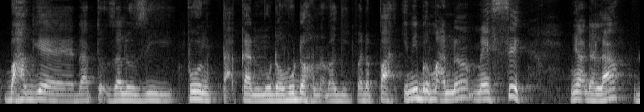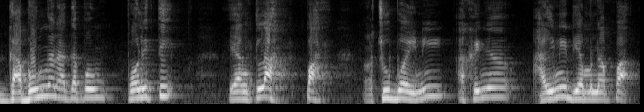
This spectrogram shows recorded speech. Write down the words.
bahagia Datuk Zaluzi pun takkan mudah-mudah nak bagi kepada PAS. Ini bermakna mesejnya adalah gabungan ataupun politik yang telah PAS uh, cuba ini akhirnya hari ini dia menampak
